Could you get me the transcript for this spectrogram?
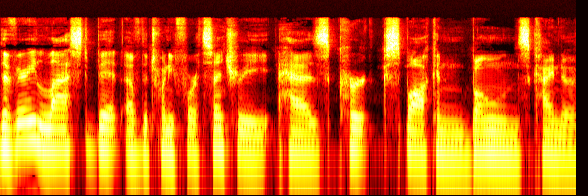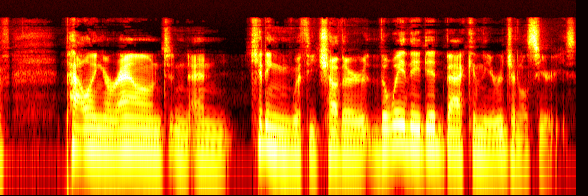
The very last bit of the 24th century has Kirk, Spock, and Bones kind of palling around and, and kidding with each other the way they did back in the original series.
